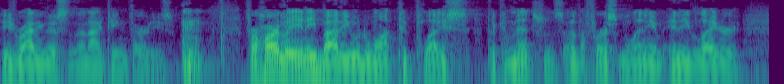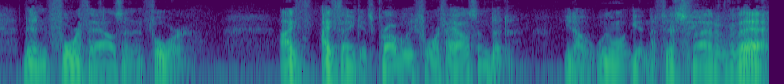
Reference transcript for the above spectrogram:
He's writing this in the 1930s. for hardly anybody would want to place the commencements of the first millennium any later than 4004. I th- I think it's probably 4000, but you know we won't get in a fist fight over that.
